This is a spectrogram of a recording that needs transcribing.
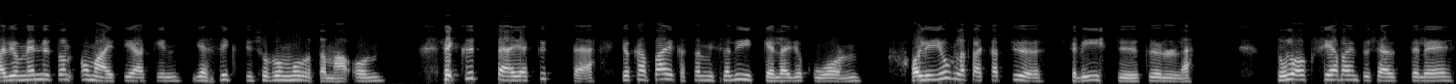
Paljon mennyt on omaisiakin ja siksi surun murtama on. Se kyttää ja kyttää joka paikassa, missä liikkeellä joku on. Oli juhla taikka työ, se viihtyy kyllä. Tuloksia vain pysäyttelee,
